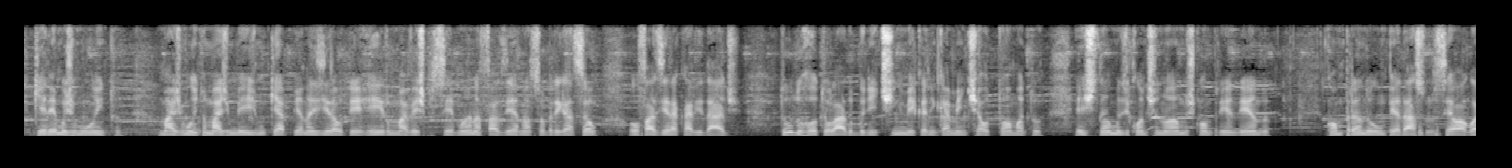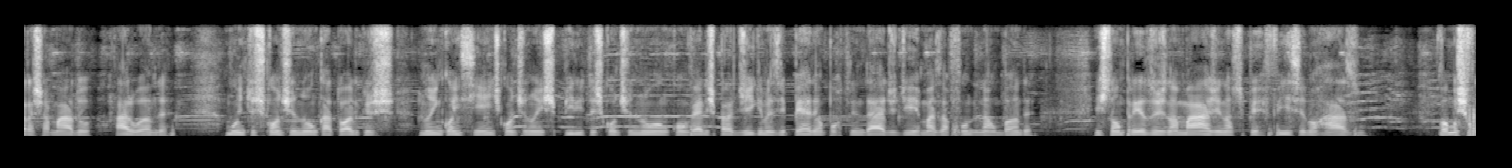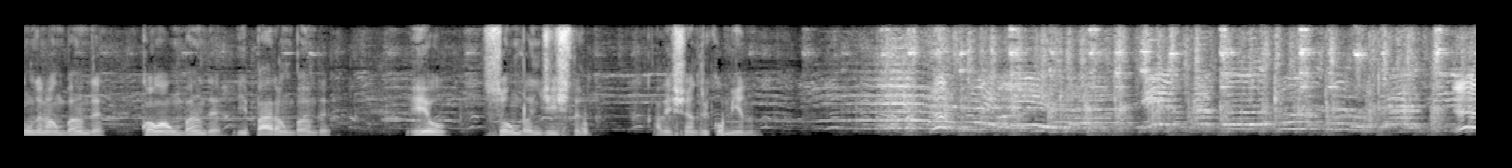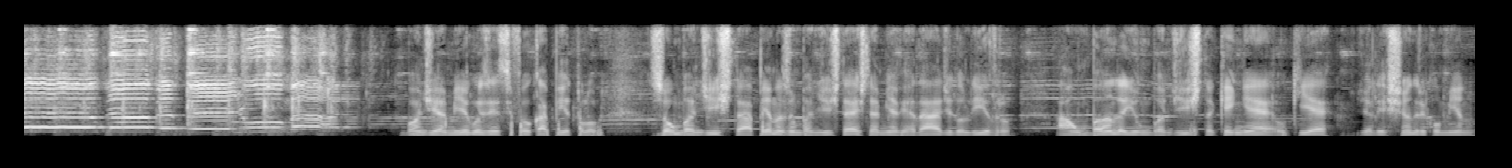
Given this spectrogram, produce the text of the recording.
Queremos muito mas muito mais mesmo que apenas ir ao terreiro uma vez por semana fazer nossa obrigação ou fazer a caridade. Tudo rotulado bonitinho, mecanicamente autômato. Estamos e continuamos compreendendo, comprando um pedaço do céu agora chamado Aruanda. Muitos continuam católicos no inconsciente, continuam espíritas, continuam com velhos paradigmas e perdem a oportunidade de ir mais a fundo na Umbanda. Estão presos na margem, na superfície, no raso. Vamos fundo na Umbanda com a Umbanda e para a Umbanda. Eu sou um bandista, Alexandre Comino. Bom dia, amigos. Esse foi o capítulo Sou um bandista, apenas um bandista. Esta é a minha verdade do livro A Umbanda e um Bandista. Quem é, o que é, de Alexandre Comino.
